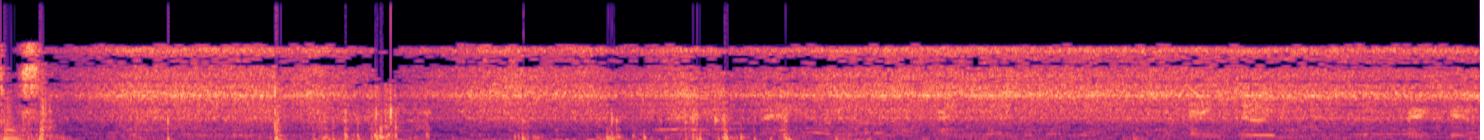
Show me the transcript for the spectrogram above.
สงสารแป้งเติมแป้งเติม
